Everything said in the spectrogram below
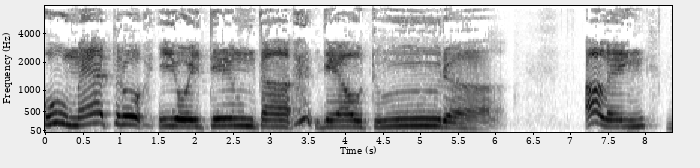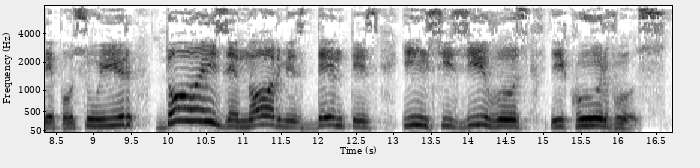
um metro e oitenta de altura. Além de possuir dois enormes dentes incisivos e curvos.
